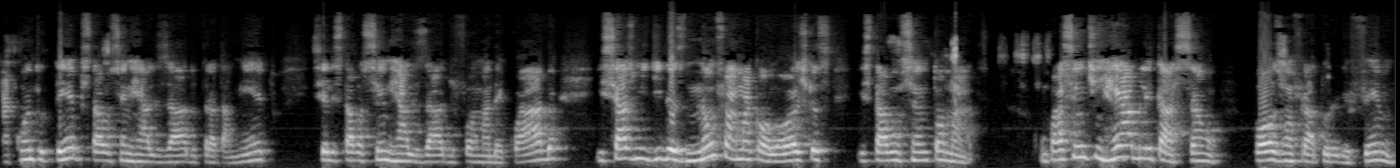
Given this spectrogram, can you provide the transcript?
Há quanto tempo estava sendo realizado o tratamento, se ele estava sendo realizado de forma adequada e se as medidas não farmacológicas estavam sendo tomadas. Um paciente em reabilitação pós uma fratura de fêmur,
